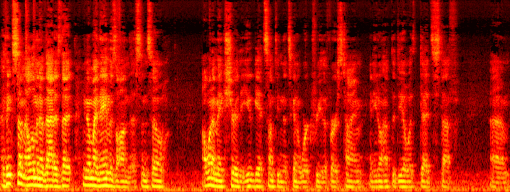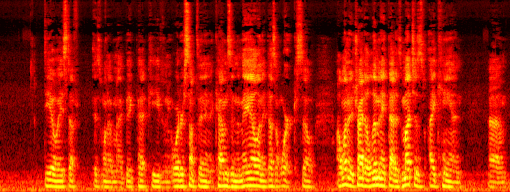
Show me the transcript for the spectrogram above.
I think some element of that is that, you know, my name is on this. And so I want to make sure that you get something that's going to work for you the first time and you don't have to deal with dead stuff. Um, DOA stuff is one of my big pet peeves when you order something and it comes in the mail and it doesn't work. So I wanted to try to eliminate that as much as I can. Um,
